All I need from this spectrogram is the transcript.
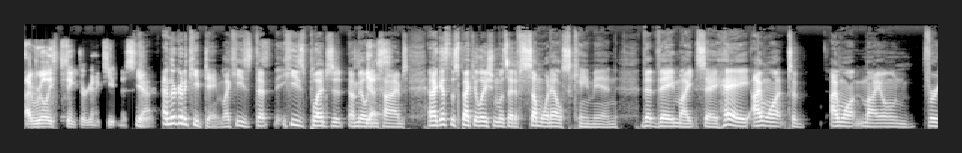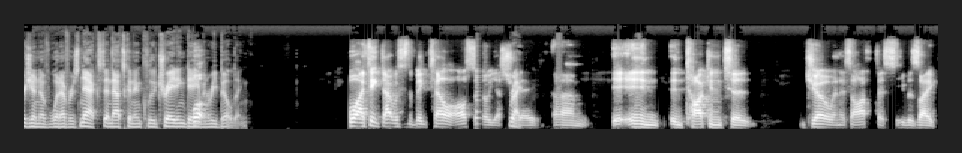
I really think they're going to keep this. Yeah, and they're going to keep Dame. Like he's that he's pledged it a million yes. times. And I guess the speculation was that if someone else came in, that they might say, "Hey, I want to." I want my own version of whatever's next, and that's going to include trading Dame well, and rebuilding. Well, I think that was the big tell also yesterday. Right. Um, in in talking to Joe in his office, he was like,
